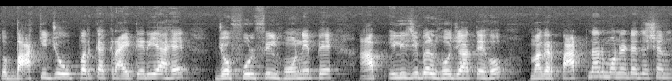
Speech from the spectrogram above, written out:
तो बाकी जो ऊपर का क्राइटेरिया है, जो फुलफिल होने पे आप इलिजिबल हो जाते हो, मगर पार्टनर मोनेटाइजेशन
